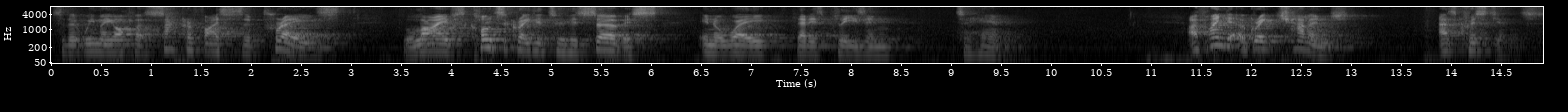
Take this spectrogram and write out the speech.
so that we may offer sacrifices of praise, lives consecrated to his service in a way that is pleasing to him. I find it a great challenge as Christians.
